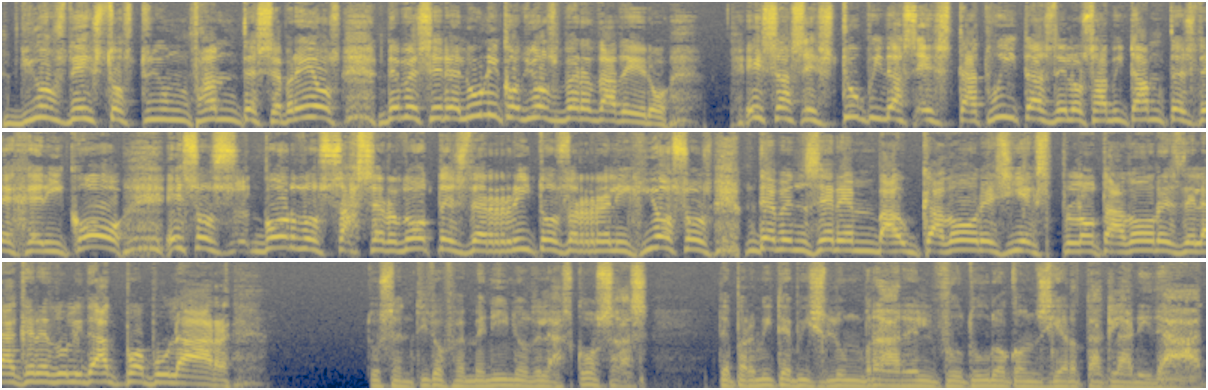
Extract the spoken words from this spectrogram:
Dios de estos triunfantes hebreos debe ser el único Dios verdadero, esas estúpidas estatuitas de los habitantes de Jericó, esos gordos sacerdotes de ritos religiosos deben ser embaucadores y explotadores de la credulidad popular. Tu sentido femenino de las cosas te permite vislumbrar el futuro con cierta claridad.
